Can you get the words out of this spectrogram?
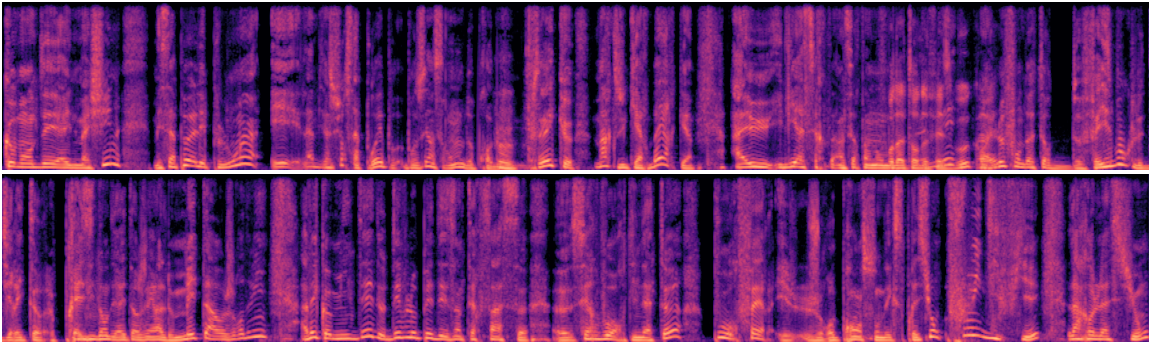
commander à une machine. Mais ça peut aller plus loin. Et là, bien sûr, ça pourrait poser un certain nombre de problèmes. Hum. Vous savez que Mark Zuckerberg a eu, il y a certain- un certain nombre Fondateur de d'années, Facebook, ouais. le fondateur de Facebook, le directeur, le président directeur général de Meta aujourd'hui, avait comme idée de développer des interfaces euh, cerveau-ordinateur pour faire, et je- reprends son expression, fluidifier la relation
